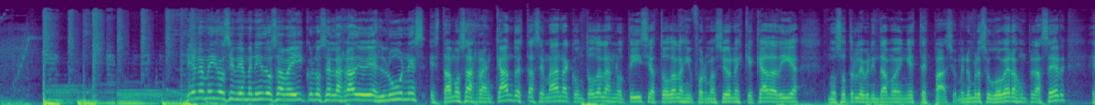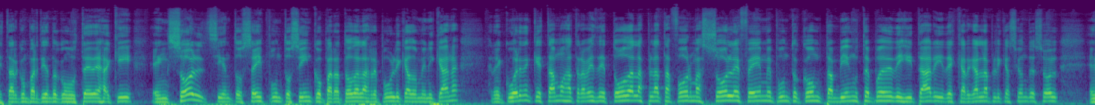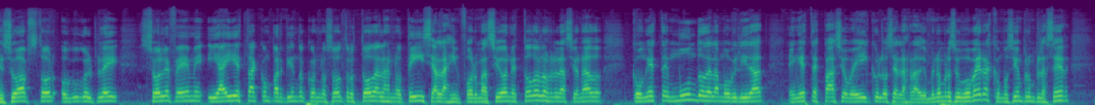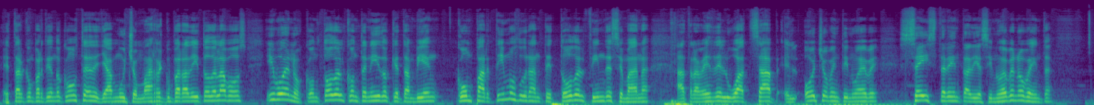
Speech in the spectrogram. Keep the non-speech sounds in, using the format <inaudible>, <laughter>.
Bien amigos y bienvenidos a Vehículos en la Radio. y es lunes, estamos arrancando esta semana con todas las noticias, todas las informaciones que cada día nosotros le brindamos en este espacio. Mi nombre es Hugo Vera, es un placer estar compartiendo con ustedes aquí en Sol 106.5 para toda la República Dominicana Recuerden que estamos a través de todas las plataformas solfm.com. También usted puede digitar y descargar la aplicación de Sol en su App Store o Google Play, Sol FM, y ahí está compartiendo con nosotros todas las noticias, las informaciones, todo lo relacionado con este mundo de la movilidad en este espacio Vehículos en la Radio. Mi nombre es Hugo Veras, como siempre un placer estar compartiendo con ustedes, ya mucho más recuperadito de la voz y bueno, con todo el contenido que también compartimos durante todo el fin de semana a través del WhatsApp, el 829-630-1990.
